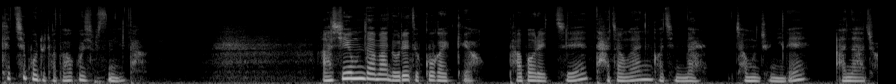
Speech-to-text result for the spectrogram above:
캐치볼이라도 하고 싶습니다. 아쉬움 담아 노래 듣고 갈게요. 바버레츠의 다정한 거짓말, 정준일의 안아줘.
